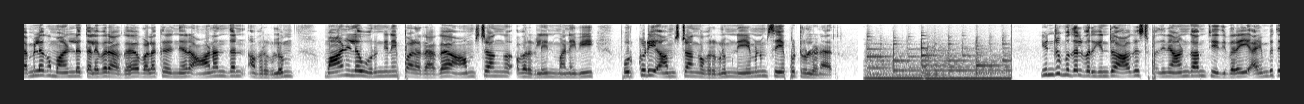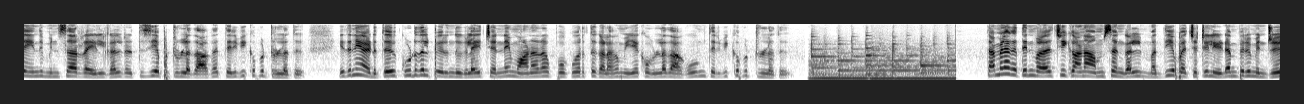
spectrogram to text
தமிழக மாநில தலைவராக வழக்கறிஞர் ஆனந்தன் அவர்களும் மாநில ஒருங்கிணைப்பாளராக ஆம்ஸ்டாங் அவர்களின் மனைவி பொற்கொடி ஆம்ஸ்டாங் அவர்களும் நியமனம் செய்யப்பட்டுள்ளனர். இன்று முதல் வருகின்ற ஆகஸ்ட் பதினான்காம் தேதி வரை ஐம்பத்தி ஐந்து மின்சார ரயில்கள் ரத்து செய்யப்பட்டுள்ளதாக தெரிவிக்கப்பட்டுள்ளது. இதனை அடுத்து கூடுதல் பேருந்துகளை சென்னை மாநகர போக்குவரத்து கழகம் இயக்க உள்ளதாகவும் தெரிவிக்கப்பட்டுள்ளது. தமிழகத்தின் வளர்ச்சிக்கான அம்சங்கள் மத்திய பட்ஜெட்டில் இடம்பெறும் என்று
